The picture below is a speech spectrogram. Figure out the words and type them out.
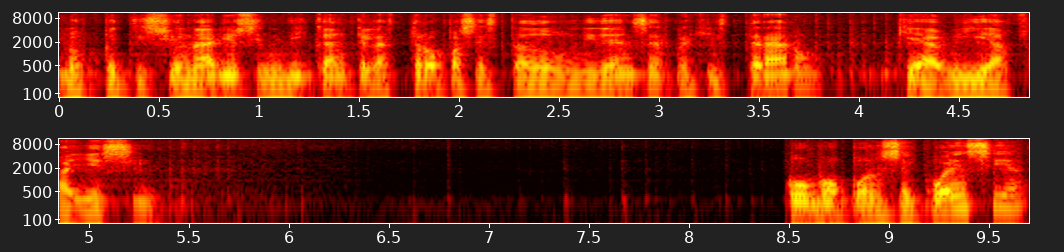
Los peticionarios indican que las tropas estadounidenses registraron que había fallecido. Como consecuencia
